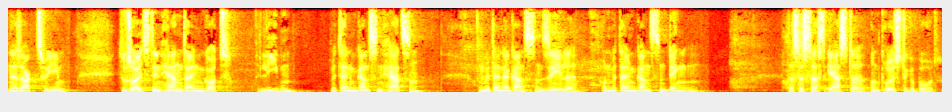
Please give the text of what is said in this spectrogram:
Und er sagt zu ihm, du sollst den Herrn, deinen Gott, lieben mit deinem ganzen Herzen und mit deiner ganzen Seele und mit deinem ganzen Denken. Das ist das erste und größte Gebot.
